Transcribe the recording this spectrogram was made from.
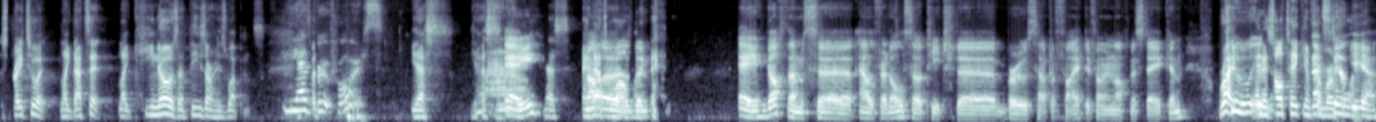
straight to it. Like that's it. Like he knows that these are his weapons. He has but, brute force. Yes, yes, a yes, and that's uh, the, a Gotham's uh, Alfred also teach the Bruce how to fight, if I'm not mistaken. Right, Two, and it's all taken from Earth still, Yeah,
